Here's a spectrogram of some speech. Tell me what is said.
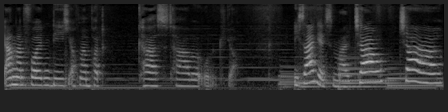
Die anderen Folgen, die ich auf meinem Podcast habe. Und ja. Ich sage jetzt mal ciao, ciao.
